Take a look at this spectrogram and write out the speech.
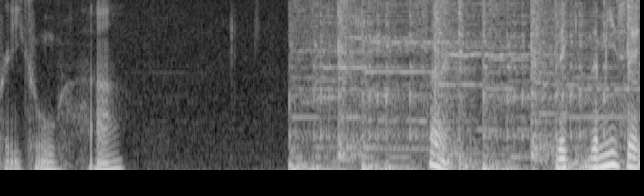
Pretty cool, huh? So, the the music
